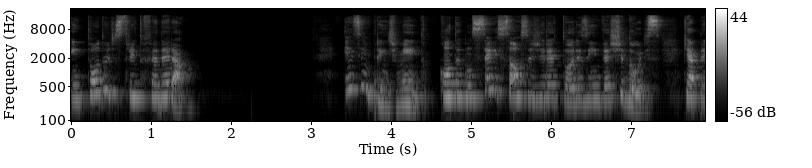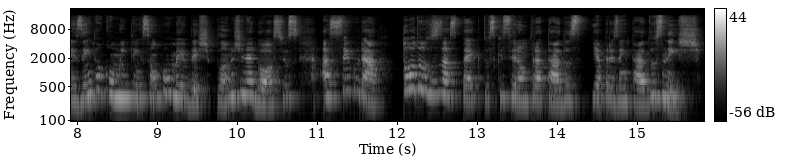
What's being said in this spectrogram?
em todo o Distrito Federal. Esse empreendimento conta com seis sócios diretores e investidores, que apresentam como intenção, por meio deste plano de negócios, assegurar todos os aspectos que serão tratados e apresentados neste,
